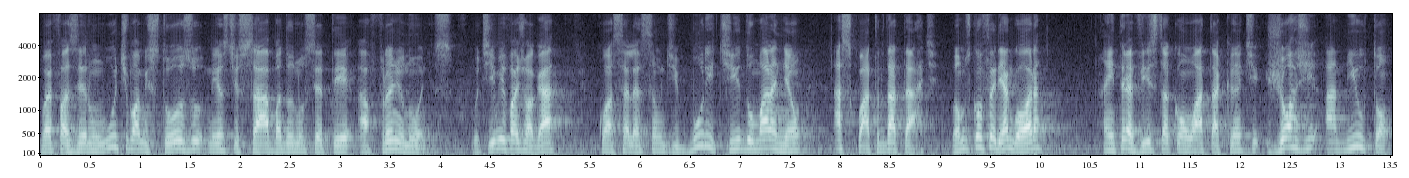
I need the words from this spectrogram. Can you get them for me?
vai fazer um último amistoso neste sábado no CT Afrânio Nunes. O time vai jogar com a seleção de Buriti do Maranhão às quatro da tarde. Vamos conferir agora a entrevista com o atacante Jorge Hamilton,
